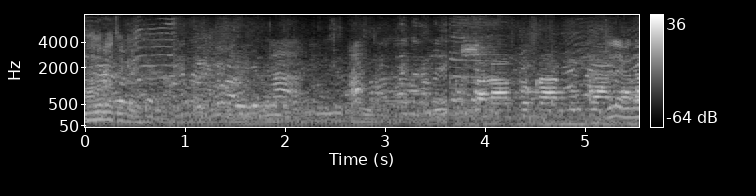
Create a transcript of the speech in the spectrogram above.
ভালো কিনা? জিলেবি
